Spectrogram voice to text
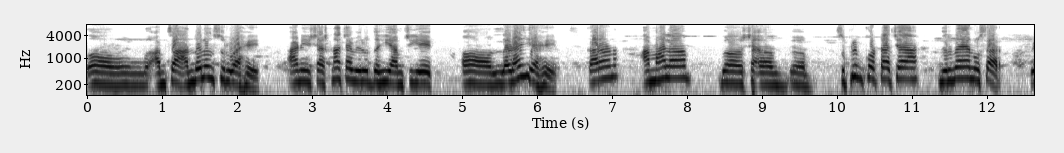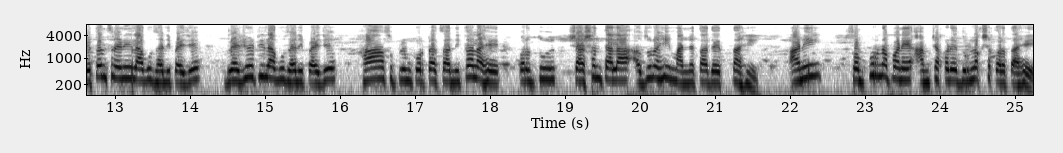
आमचं आंदोलन सुरू आहे. आणि शासनाच्या विरुद्ध ही आमची एक लढाई आहे. कारण आम्हाला शा सुप्रीम कोर्टाच्या निर्णयानुसार वेतन श्रेणी लागू झाली पाहिजे ग्रॅज्युएटी लागू झाली पाहिजे हा सुप्रीम कोर्टाचा निकाल आहे. परंतु शासन त्याला अजूनही मान्यता देत नाही. आणि संपूर्णपणे आमच्याकडे दुर्लक्ष करत आहे.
